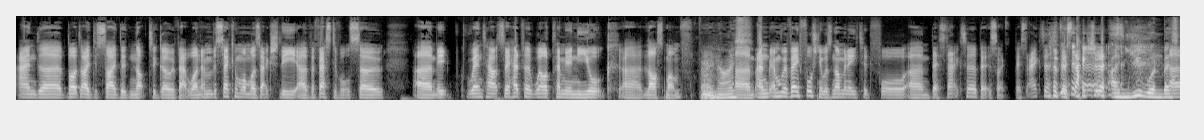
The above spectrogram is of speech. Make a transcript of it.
and uh, but I decided not to go with that one. And the second one was actually uh, the festival. So um, it went out. So it had the world premiere in New York uh, last month. Very nice. Um, and, and we're very fortunate. It was nominated for um, best actor, best like best actor, best actress, and you won best Uh,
